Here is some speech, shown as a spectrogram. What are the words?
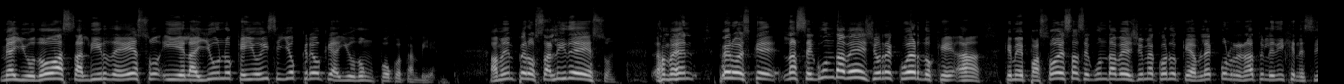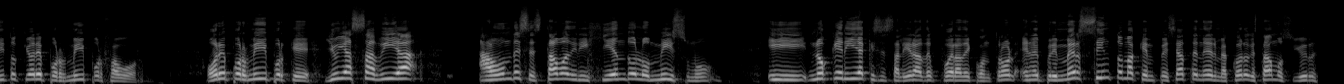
me ayudó a salir de eso y el ayuno que yo hice, yo creo que ayudó un poco también. Amén, pero salí de eso. Amén. Pero es que la segunda vez, yo recuerdo que, ah, que me pasó esa segunda vez, yo me acuerdo que hablé con Renato y le dije, necesito que ore por mí, por favor. Ore por mí porque yo ya sabía a dónde se estaba dirigiendo lo mismo y no quería que se saliera fuera de control. En el primer síntoma que empecé a tener, me acuerdo que estábamos yo y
